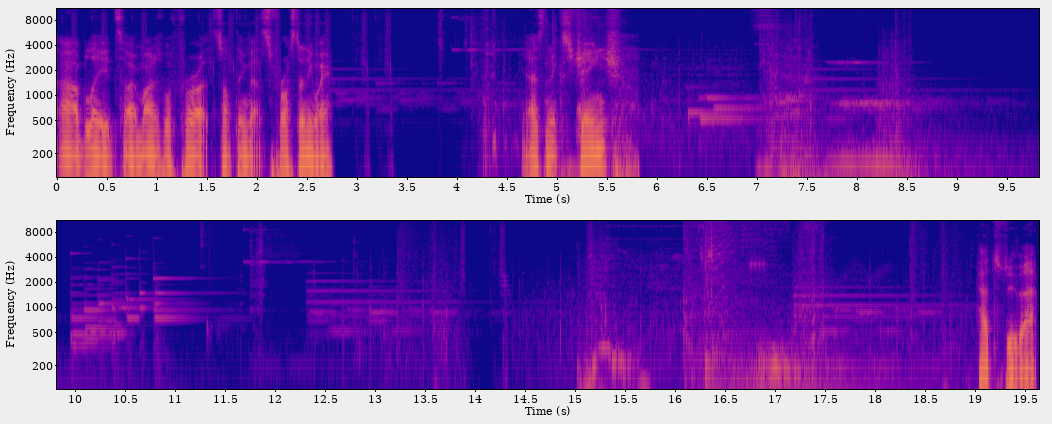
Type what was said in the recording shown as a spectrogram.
uh, blade, so I might as well throw out something that's Frost anyway. As an exchange. Had to do that.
